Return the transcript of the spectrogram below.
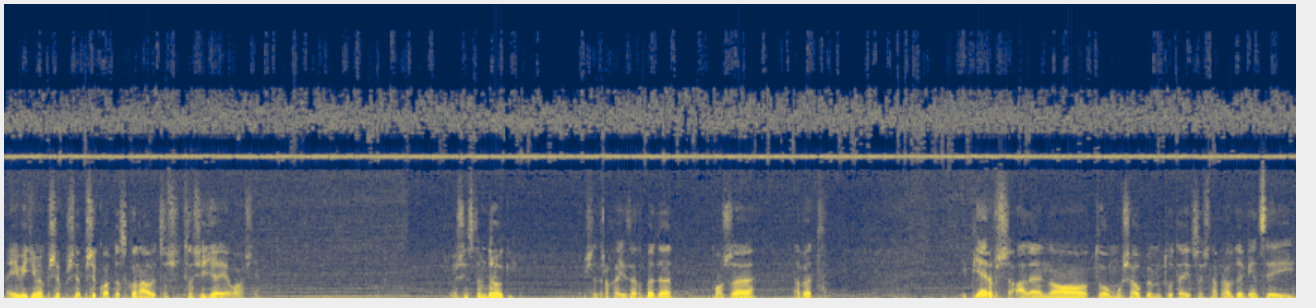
No i widzimy przy, przy, przykład doskonały, co się, co się dzieje właśnie. Już jestem drugi. Jeszcze trochę i zaraz będę może nawet i pierwszy, ale no to musiałbym tutaj coś naprawdę więcej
